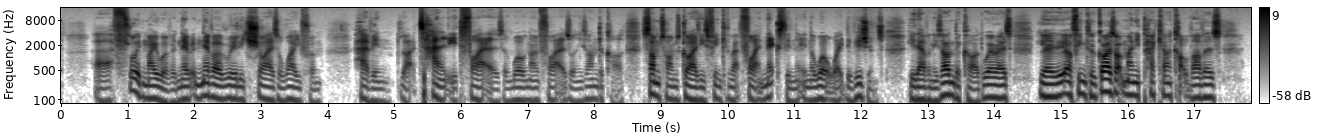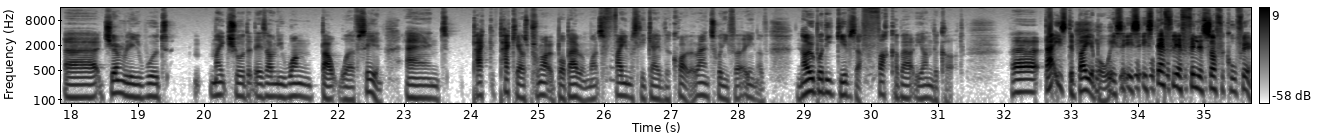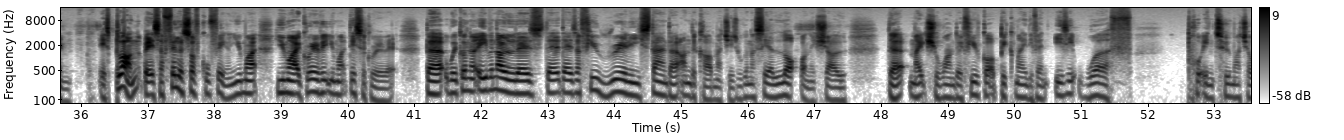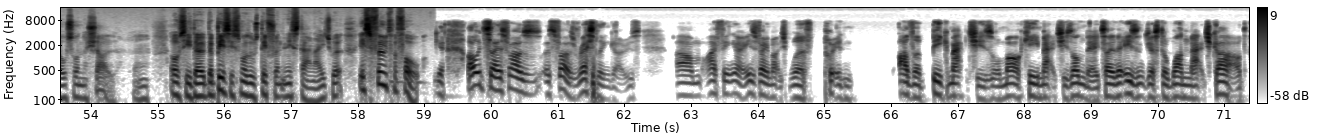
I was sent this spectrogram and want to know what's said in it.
Uh, Floyd Mayweather never never really shies away from having like talented fighters and well-known fighters on his undercard. Sometimes guys he's thinking about fighting next in the, in the welterweight divisions he'd have on his undercard. Whereas, you know, I think guys like Manny Pacquiao and a couple of others uh, generally would make sure that there's only one bout worth seeing. And Pac- Pacquiao's promoter Bob Arum once famously gave the quote around 2013 of "Nobody gives a fuck about the undercard." Uh, that is debatable. it's, it's, it's definitely a philosophical thing. It's blunt, but it's a philosophical thing, and you might you might agree with it, you might disagree with it. But we're gonna, even though there's there, there's a few really standout undercard matches, we're gonna see a lot on this show that makes you wonder if you've got a big main event, is it worth putting too much else on the show? Uh, obviously, the the business model is different in this day and age, but it's food for thought. Yeah, I would say as far as as far as wrestling goes, um, I think you know, it is very much worth putting other big matches or marquee matches on there, so there isn't just a one match card.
